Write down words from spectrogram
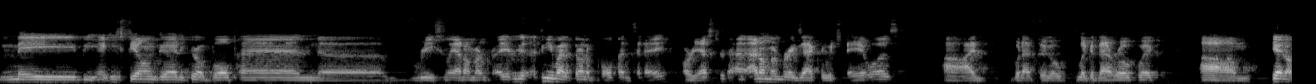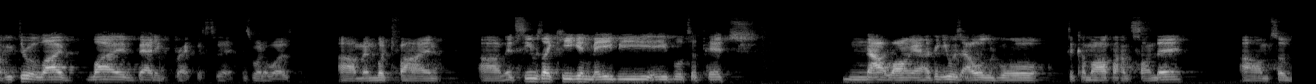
Maybe he's feeling good. He threw a bullpen uh, recently. I don't remember. I think he might have thrown a bullpen today or yesterday. I, don't remember exactly which day it was. Uh, I would have to go look at that real quick. Um, yeah, no, he threw a live live batting practice today. Is what it was, um, and looked fine. Um, it seems like Keegan may be able to pitch not long. I think he was eligible to come off on Sunday. Um, so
